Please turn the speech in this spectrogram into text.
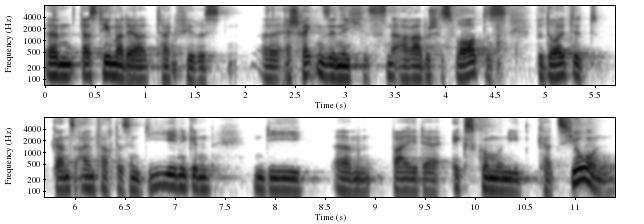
Ähm, das Thema der Takfiristen. Äh, erschrecken Sie nicht, es ist ein arabisches Wort, das bedeutet ganz einfach, das sind diejenigen, die ähm, bei der Exkommunikation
